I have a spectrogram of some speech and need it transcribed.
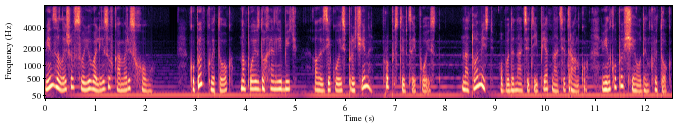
він залишив свою валізу в камері схову, купив квиток на поїзд до Хенлі Біч, але з якоїсь причини пропустив цей поїзд. Натомість, об 11.15 ранку, він купив ще один квиток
